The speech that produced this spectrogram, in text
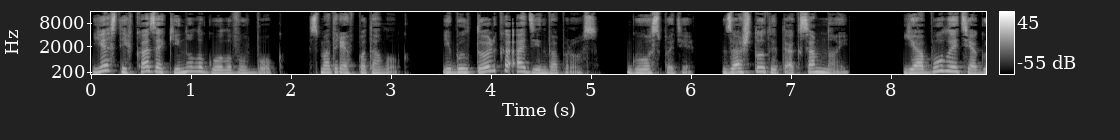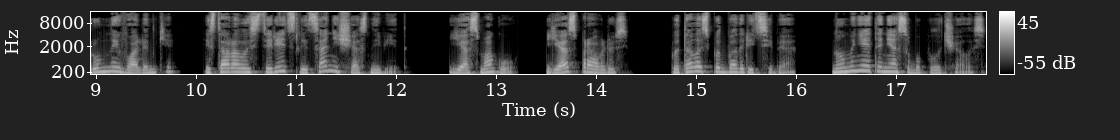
Я слегка закинула голову в бок, смотря в потолок. И был только один вопрос. Господи, за что ты так со мной? Я обула эти огромные валенки и старалась стереть с лица несчастный вид. Я смогу. Я справлюсь. Пыталась подбодрить себя, но у меня это не особо получалось.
